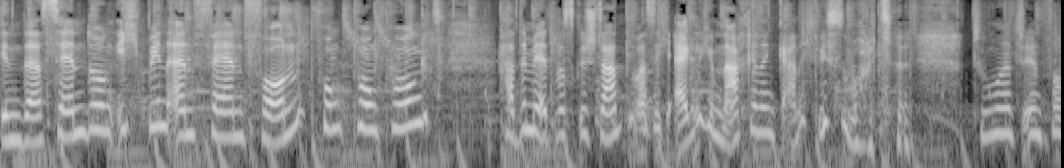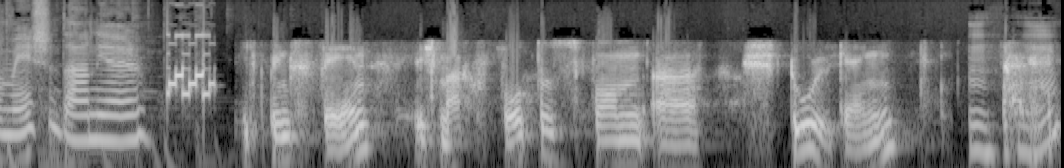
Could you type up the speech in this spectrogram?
In der Sendung Ich bin ein Fan von Punkt, Punkt, Punkt hatte mir etwas gestanden, was ich eigentlich im Nachhinein gar nicht wissen wollte. Too much information, Daniel. Ich bin Fan. Ich mache Fotos von äh, Stuhlgängen. Mhm.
